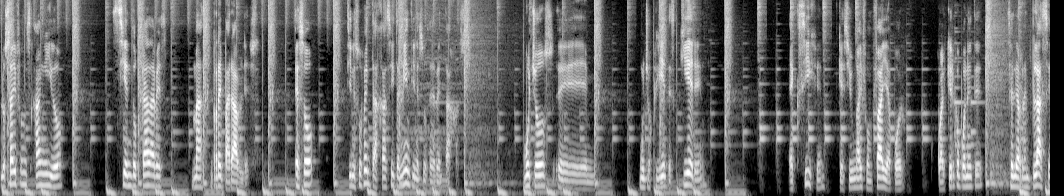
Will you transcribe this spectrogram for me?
los iPhones han ido siendo cada vez más reparables. Eso tiene sus ventajas y también tiene sus desventajas. Muchos, eh, muchos clientes quieren, exigen que si un iPhone falla por cualquier componente, se le reemplace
